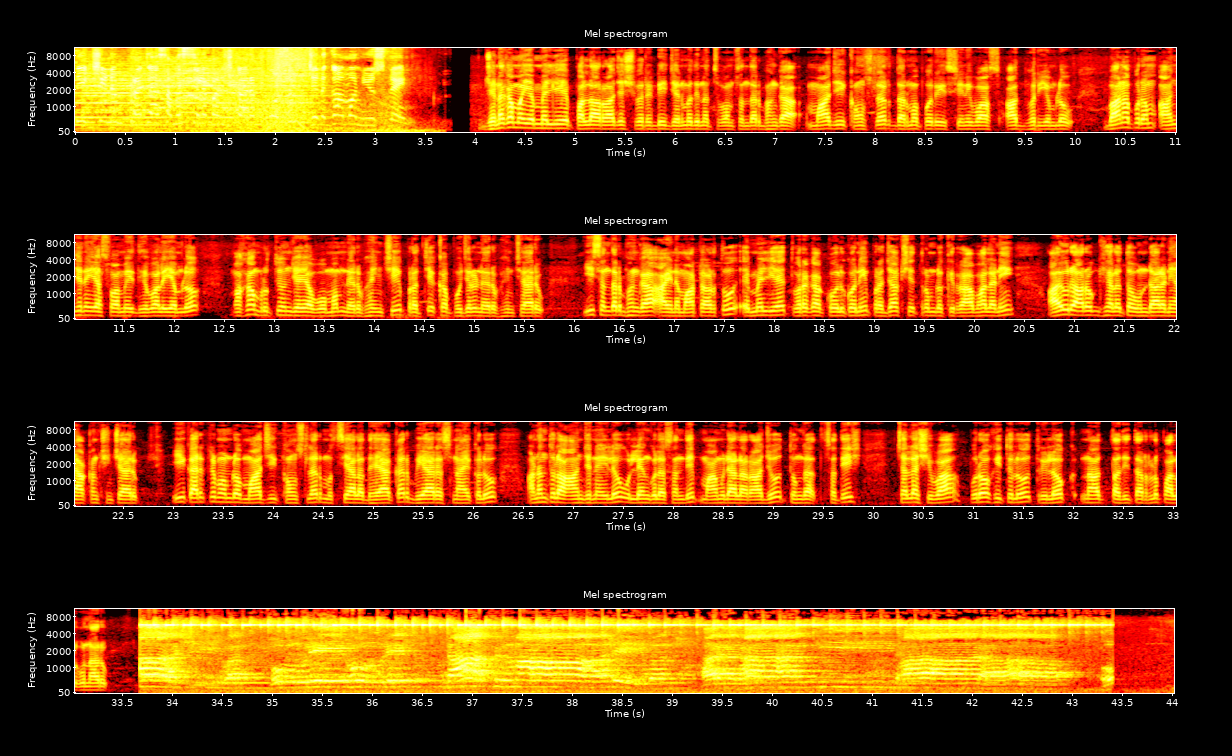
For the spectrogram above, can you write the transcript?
ప్రతిక్షణం ప్రజా సమస్యల పరిష్కారం కోసం Jangaon news nine. Jangaon MLA Palla Rajeshwar Reddy జన్మదినోత్సవం సందర్భంగా మాజీ కౌన్సిలర్ ధర్మపురి శ్రీనివాస్ ఆధ్వర్యంలో బాణాపురం ఆంజనేయ స్వామి దేవాలయంలో మహామృత్యుంజయ హోమం నిర్వహించి ప్రత్యేక పూజలు నిర్వహించారు. ఈ సందర్భంగా ఆయన మాట్లాడుతూ ఎమ్మెల్యే త్వరగా కోలుకొని ప్రజాక్షేత్రంలోకి రావాలని ఆయుర ఆరోగ్యాలతో ఉండాలని ఆకాంక్షించారు. ఈ కార్యక్రమంలో మాజీ కౌన్సిలర్ ముత్యాల దయాకర్ బీఆర్ఎస్ నాయకులు అనంతుల ఆంజనేయులు ఉల్లెంగుల సందీప్ మామిడాల రాజు తుంగ సతీష్ చల్ల శివ పురోహితులు త్రిలోక్నాథ్ తదితరులు పాల్గొన్నారు.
